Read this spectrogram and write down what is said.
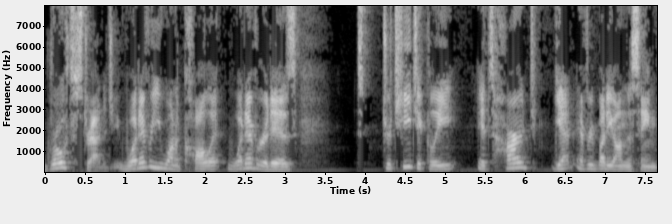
growth strategy, whatever you want to call it, whatever it is, strategically, it's hard to get everybody on the same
